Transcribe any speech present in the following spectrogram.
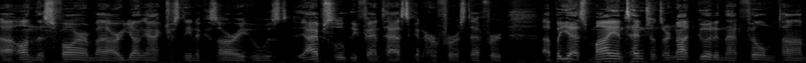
uh, on this farm. Uh, our young actress Nina Kazari, who was absolutely fantastic in her first effort. Uh, but yes, my intentions are not good in that film, Tom,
